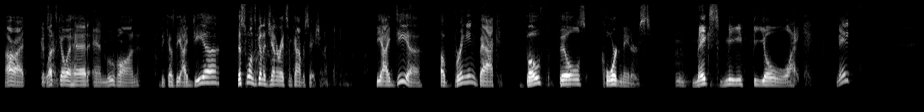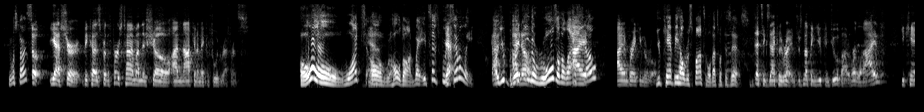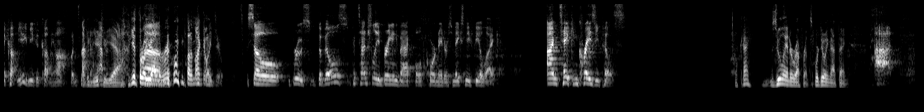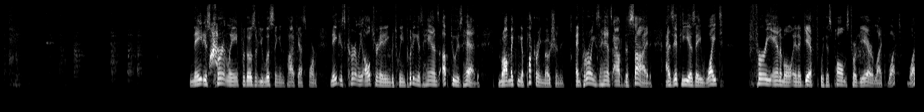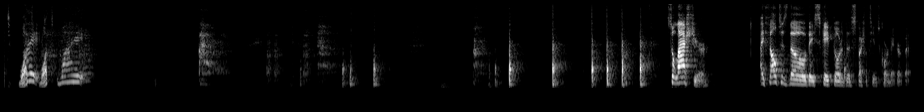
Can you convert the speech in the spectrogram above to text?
All right. Good Let's times. go ahead and move on because the idea, this one's going to generate some conversation, I think. The idea of bringing back both Bills coordinators Mm. makes me feel like Nate. You want to start? So yeah, sure. Because for the first time on this show, I'm not going to make a food reference. Oh, what? Yeah. Oh, hold on. Wait, it says food Yeah. simile. Are you breaking the rules on the last I- show? I am breaking the rules. You can't be held responsible. That's what this is. That's exactly right. There's nothing you can do about it. We're live. You can't cut me. You, you could cut me off, but it's not going to mute happen. you. Yeah, I can throw you out of the Um, room, but I'm not going to. So, Bruce, the Bills potentially bringing back both coordinators makes me feel like I'm taking crazy pills. Okay. Zoolander reference. We're doing that thing. Uh, Nate is currently, for those of you listening in podcast form, Nate is currently alternating between putting his hands up to his head while making a puckering motion and throwing his hands out to the side as if he is a white, furry animal in a GIF with his palms toward the air, like, what? What? What? Why- What? Why? So last year, I felt as though they scapegoated the special teams coordinator a bit.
